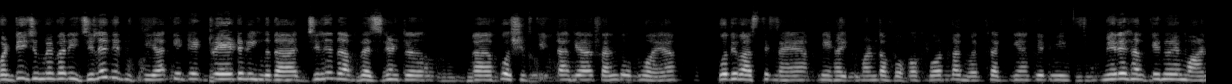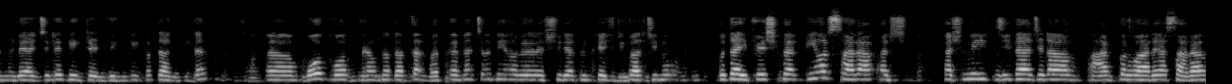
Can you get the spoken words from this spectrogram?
ਵੱਡੀ ਜ਼ਿੰਮੇਵਾਰੀ ਜ਼ਿਲ੍ਹੇ ਦੀ ਦਿੱਤੀ ਆ ਕਿ ਜੇ ਟ੍ਰੇਡ ਵਿੰਗ ਦਾ, ਜ਼ਿਲ੍ਹੇ ਦਾ ਪ੍ਰੈਜ਼ੀਡੈਂਟ ਘੋਸ਼ਿਤ ਕੀਤਾ ਗਿਆ ਕੱਲ ਉਹ ਆਇਆ। ਉਹਦੇ ਵਾਸਤੇ ਮੈਂ ਆਪਣੀ ਹਾਈ ਕਮਾਂਡ ਦਾ ਬਹੁਤ ਬਹੁਤ ਧੰਨਵਾਦ ਕਰਦੀ ਹਾਂ ਕਿ ਵੀ ਮੇਰੇ ਹਲਕੇ ਨੂੰ ਇਹ ਮਾਣ ਮਿਲਿਆ, ਜ਼ਿਲ੍ਹੇ ਦੀ ਟ੍ਰੇਡ ਵਿੰਗ ਦੀ ਪ੍ਰਧਾਨਗੀ ਦਾ। ਬਹੁਤ ਬਹੁਤ ਮੈਂ ਉਹਨਾਂ ਦਾ ਧੰਨਵਾਦ ਕਰਨਾ ਚਾਹੁੰਦੀ ਹਾਂ ਔਰ ਸ਼੍ਰੀ ਅਰਵਿੰਦ ਕੇਜਰੀਵਾਲ ਜੀ ਨੂੰ ਵਧਾਈ ਪੇਸ਼ ਕਰਦੀ ਹਾਂ ਔਰ ਸਾਰਾ ਅਸ਼ਮੀ ਜੀ ਦਾ ਜਿਹੜਾ ਭਾਗ ਪਰਿਵਾਰ ਆ, ਸਾਰਾ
